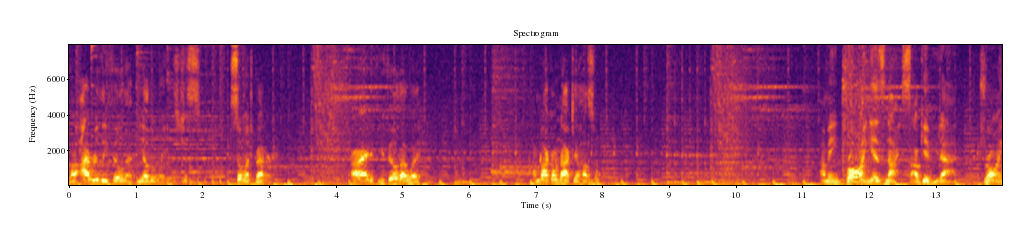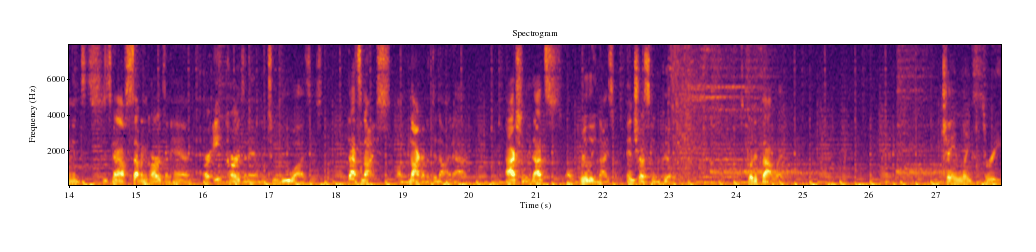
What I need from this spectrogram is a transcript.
But I really feel that the other way is just so much better. Alright, if you feel that way. I'm not going to knock your hustle. I mean, drawing is nice. I'll give you that drawing, and he's gonna have seven cards in hand, or eight cards in hand with two blue eyes. That's nice. I'm not gonna deny that. Actually, that's a really nice, interesting build. Let's put it that way. Chain link three.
